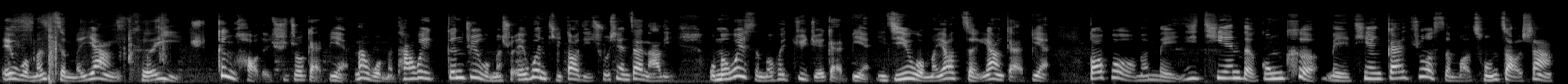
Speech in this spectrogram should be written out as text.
哎，我们怎么样可以更好的去做改变？那我们它会根据我们说，哎，问题到底出现在哪里？我们为什么会拒绝改变？以及我们要怎样改变？包括我们每一天的功课，每天该做什么，从早上，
